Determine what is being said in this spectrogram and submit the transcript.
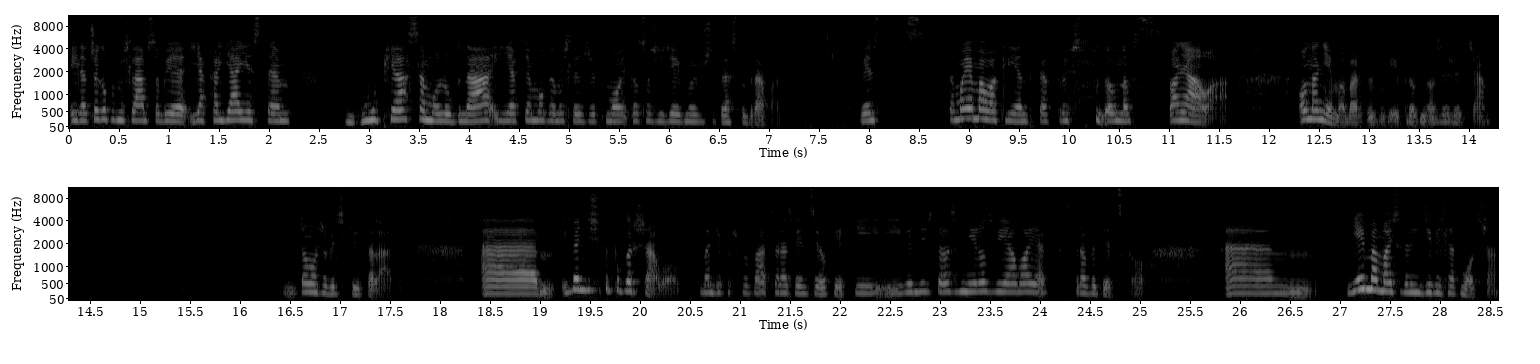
I dlaczego pomyślałam sobie, jaka ja jestem głupia, samolubna i jak ja mogę myśleć, że to co się dzieje w moim życiu teraz to dramat. Więc ta moja mała klientka, która jest cudowna, wspaniała, ona nie ma bardzo długiej prognozy życia. To może być kilka lat. Em, I będzie się to pogarszało. Będzie potrzebowała coraz więcej opieki i będzie się coraz mniej rozwijała jak zdrowe dziecko. Em, jej mama jest ode mnie 9 lat młodsza,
